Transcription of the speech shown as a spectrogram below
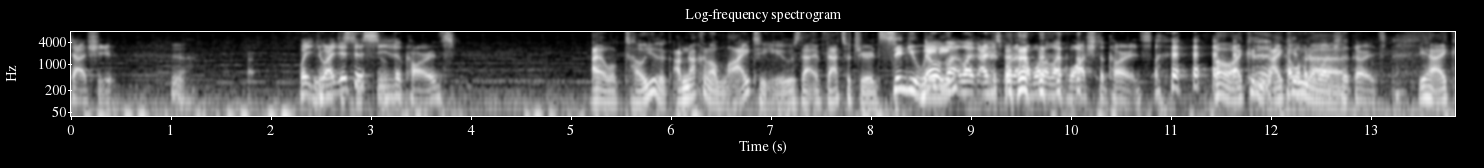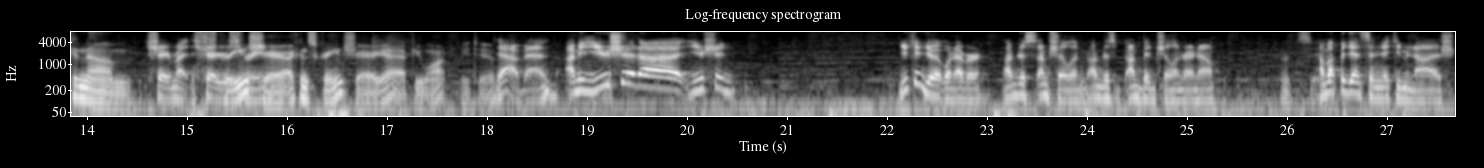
Got you. yeah. Wait, You do I get to see still. the cards? I will tell you. The, I'm not gonna lie to you. Is that if that's what you're insinuating? but, like I just want to. I want to like watch the cards. oh, I can. I I can. want to watch uh, the cards. yeah, I can. Um, Share my share your screen screen. share. I can screen share. Yeah, if you want me to. Yeah, man. I mean, you should. Uh, you should. You can do it whenever. I'm just. I'm chilling. I'm just. I'm been chilling right now. Let's see. I'm up against a Nicki Minaj.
